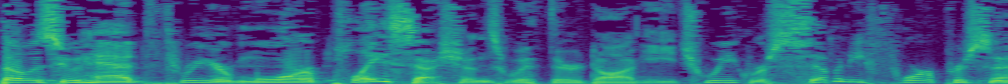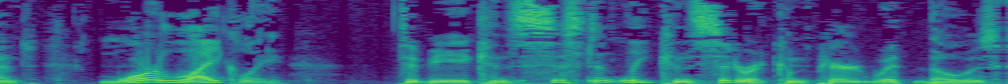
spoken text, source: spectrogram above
Those who had three or more play sessions with their dog each week were 74% more likely to be consistently considerate compared with those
